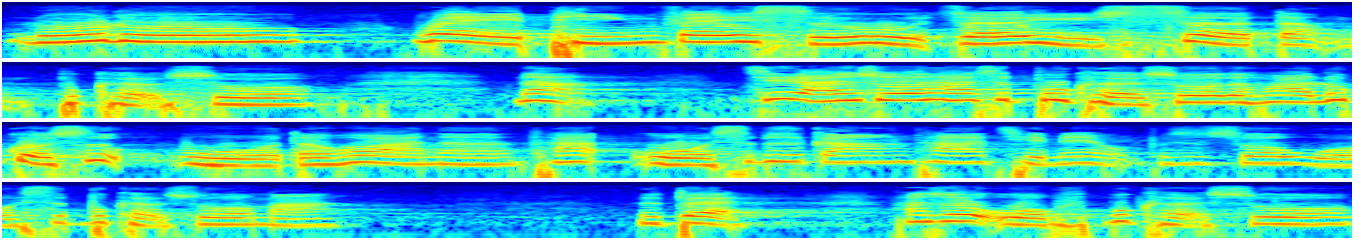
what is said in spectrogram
如如。谓平非实物，则与色等不可说。那既然说它是不可说的话，如果是我的话呢？他我是不是刚刚他前面我不是说我是不可说吗？对不对？他说我不可说，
